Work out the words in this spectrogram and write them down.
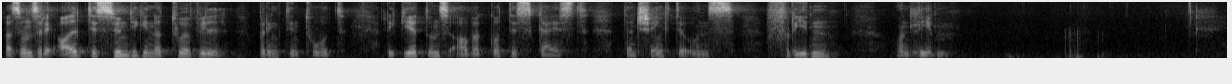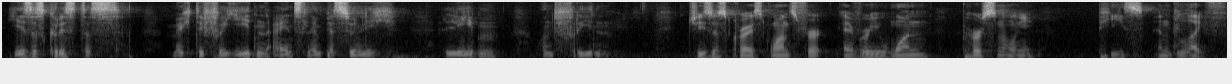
Was unsere alte sündige Natur will, bringt den Tod. Regiert uns aber Gottes Geist, dann schenkt er uns Frieden und Leben. Jesus Christus möchte für jeden Einzelnen persönlich Leben und Frieden. Jesus Christ wants for everyone personally peace and life.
